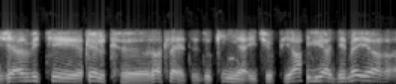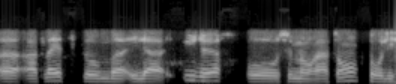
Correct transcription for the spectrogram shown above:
J'ai invité quelques athlètes de Kenya, Éthiopie. Il y a des meilleurs athlètes comme il a une heure au semi-marathon. Pour les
